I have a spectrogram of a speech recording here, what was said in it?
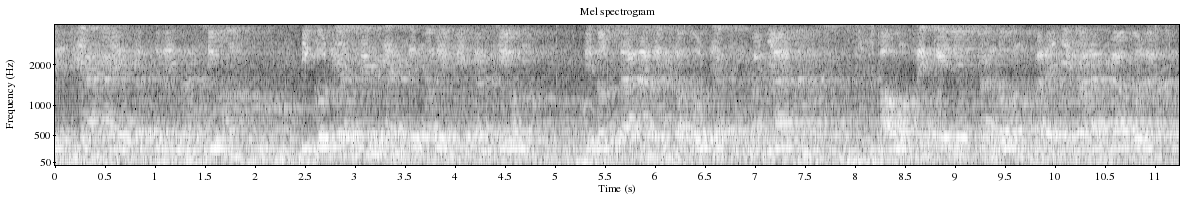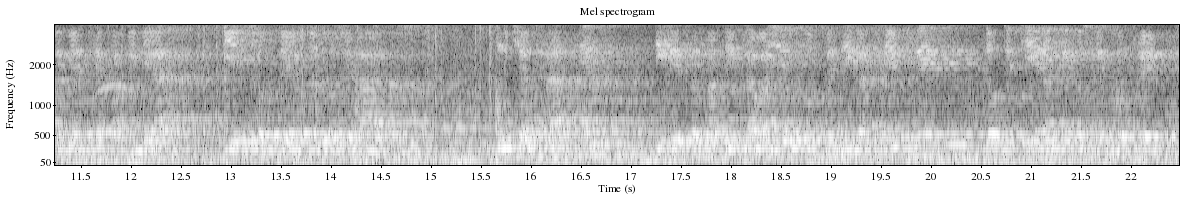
a esta celebración y cordialmente hacemos la invitación que nos hagan el favor de acompañarnos a un pequeño salón para llevar a cabo la convivencia familiar y el sorteo de los regalos. Muchas gracias y que San Martín Caballero nos bendiga siempre donde quiera que nos encontremos.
